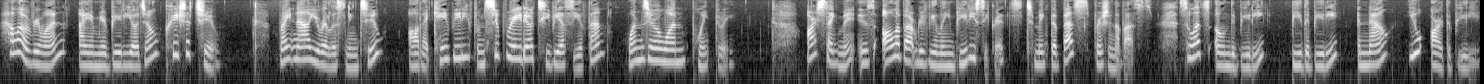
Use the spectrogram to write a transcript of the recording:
Hello, everyone. I am your beauty yojong, Krisha Chu. Right now, you are listening to All That K Beauty from Super Radio TBS EFM 101.3. Our segment is all about revealing beauty secrets to make the best version of us. So let's own the beauty, be the beauty, and now you are the beauty.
